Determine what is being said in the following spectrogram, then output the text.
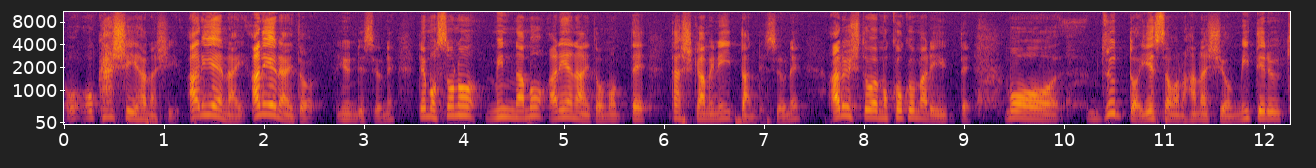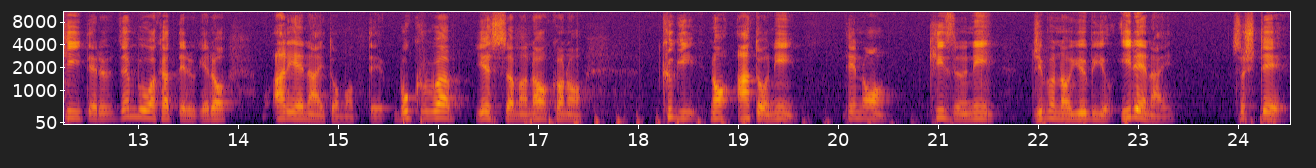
おかしい話ありえないありえないと言うんですよね。でもそのみんなもありえないと思って確かめに行ったんですよね。ある人はもうここまで言ってもうずっとイエス様の話を見てる聞いてる全部分かってるけどありえないと思って僕はイエス様のこの釘の後に手の傷に自分の指を入れないそして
